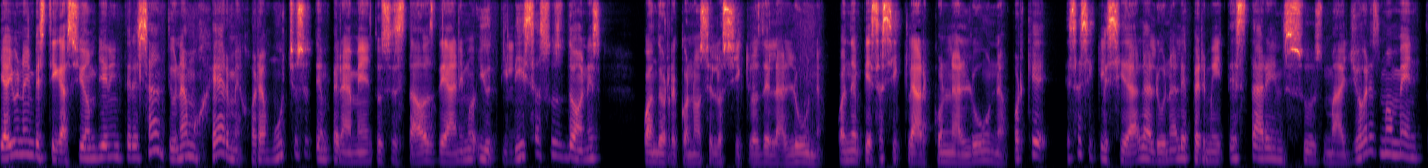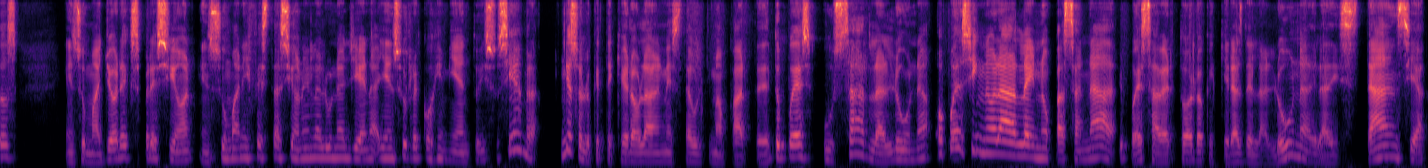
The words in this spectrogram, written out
Y hay una investigación bien interesante, una mujer mejora mucho su temperamento, sus estados de ánimo y utiliza sus dones cuando reconoce los ciclos de la luna, cuando empieza a ciclar con la luna, porque esa ciclicidad la luna le permite estar en sus mayores momentos, en su mayor expresión, en su manifestación en la luna llena y en su recogimiento y su siembra. Y eso es lo que te quiero hablar en esta última parte. Tú puedes usar la luna o puedes ignorarla y no pasa nada. Y puedes saber todo lo que quieras de la luna, de la distancia,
